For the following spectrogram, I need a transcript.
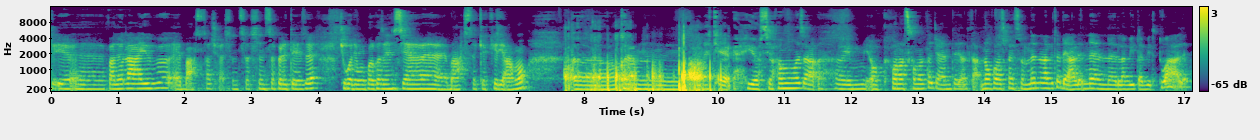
eh, vado live e basta, cioè senza, senza, pretese, ci guardiamo qualcosa insieme e basta, chiacchieriamo. Uh, ancora mm, non è che io sia famosa eh, o che conosca molta gente, in realtà non conosco nessuno né nella vita reale né nella vita virtuale,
